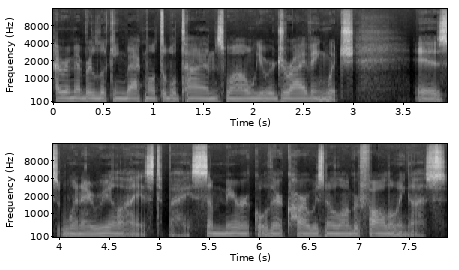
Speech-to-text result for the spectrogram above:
I remember looking back multiple times while we were driving, which is when I realized by some miracle their car was no longer following us.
